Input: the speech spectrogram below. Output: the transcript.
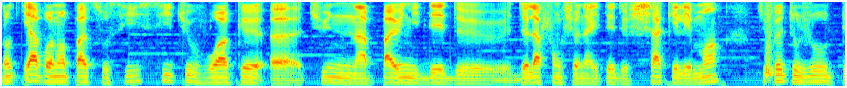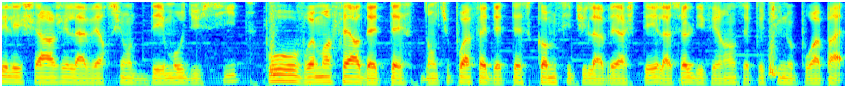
Donc, il n'y a vraiment pas de souci. Si tu vois que euh, tu n'as pas une idée de, la fonctionnalité de chaque élément, tu peux toujours télécharger la version démo du site pour vraiment faire des tests. Donc, tu pourras faire des tests comme si tu l'avais acheté. La seule différence, c'est que tu ne pourras pas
